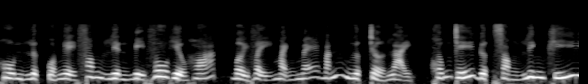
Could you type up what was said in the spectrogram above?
Hồn lực của Nghệ Phong liền bị vô hiệu hóa, bởi vậy mạnh mẽ bắn ngược trở lại, khống chế được dòng linh khí,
